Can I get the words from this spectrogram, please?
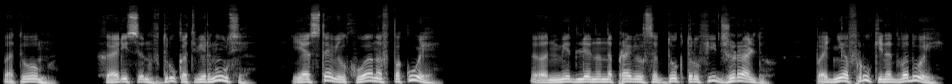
Потом Харрисон вдруг отвернулся и оставил Хуана в покое. Он медленно направился к доктору Фитджеральду, подняв руки над водой.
